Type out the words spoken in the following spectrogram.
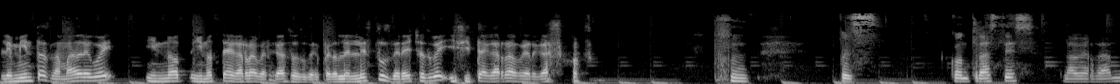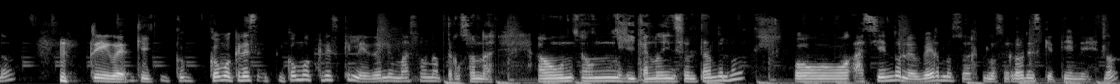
le mientas la madre, güey, y no, y no te agarra vergazos, güey, pero le lees tus derechos, güey, y sí te agarra vergazos. Pues contrastes, la verdad, ¿no? Sí, güey. ¿cómo, crees, ¿Cómo crees que le duele más a una persona? ¿A un, a un mexicano insultándolo? ¿O haciéndole ver los, los errores que tiene, no?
